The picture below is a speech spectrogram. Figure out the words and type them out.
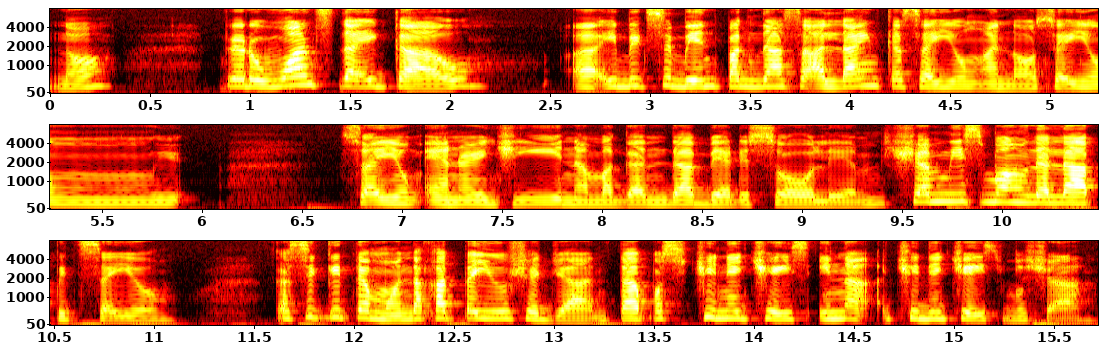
no? Pero once na ikaw, uh, ibig sabihin, pag nasa align ka sa yung, ano, sa yung sa iyong energy na maganda, very solemn, siya mismo ang lalapit sa iyo. Kasi kita mo, nakatayo siya diyan, tapos chine-chase, ina, chine-chase mo siya.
